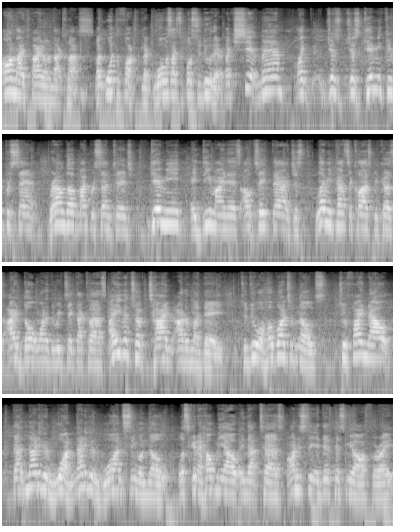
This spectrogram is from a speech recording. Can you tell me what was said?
on my final in that class. Like, what the fuck? Like, what was I supposed to do there? Like, shit, man. Like, just, just give me 3%, round up my percentage, give me a D minus, I'll take that, just let me pass the class because I don't want to retake that class. I even took time out of my day to do a whole bunch of notes to find out that not even one, not even one single note was gonna help me out in that test. Honestly, it did piss me off, alright?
